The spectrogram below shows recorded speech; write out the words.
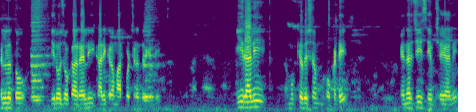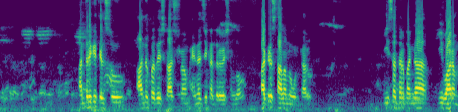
పిల్లలతో ఈరోజు ఒక ర్యాలీ కార్యక్రమం ఏర్పాటు చేయడం జరిగింది. ఈ ర్యాలీ ముఖ్య ఉద్దేశం ఒకటి ఎనర్జీ సేవ్ చేయాలి. అందరికీ తెలుసు ఆంధ్రప్రదేశ్ రాష్ట్రం ఎనర్జీ కన్జర్వేషన్లో అగ్రస్థానంలో ఉంటారు. ఈ సందర్భంగా ఈ వారం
